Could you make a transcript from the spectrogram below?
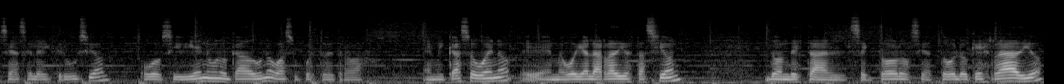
se hace la distribución o si bien uno cada uno va a su puesto de trabajo. En mi caso, bueno, eh, me voy a la radio estación, donde está el sector, o sea, todo lo que es radio,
